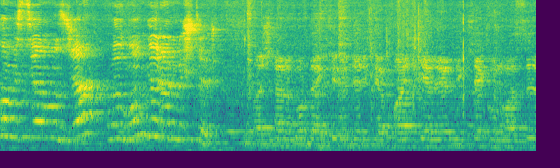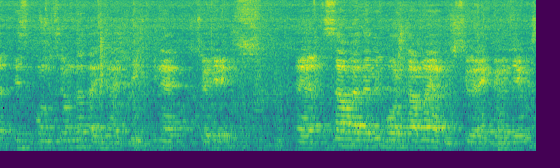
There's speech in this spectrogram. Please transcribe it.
komisyonumuzca uygun görülmüştür. Başkanım buradaki özellikle faiz gelirlerinin yüksek olması biz komisyonda da izah ettik. Yine söyleyeyim. Ee, kısa vadeli borçlanma yapmış Siverek Belediye'miz.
